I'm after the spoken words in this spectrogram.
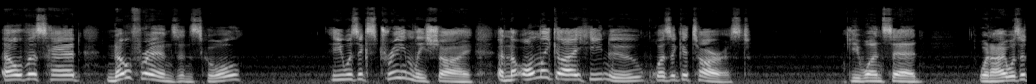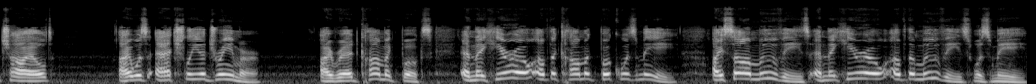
Elvis had no friends in school. He was extremely shy, and the only guy he knew was a guitarist. He once said, When I was a child, I was actually a dreamer. I read comic books, and the hero of the comic book was me. I saw movies, and the hero of the movies was me.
